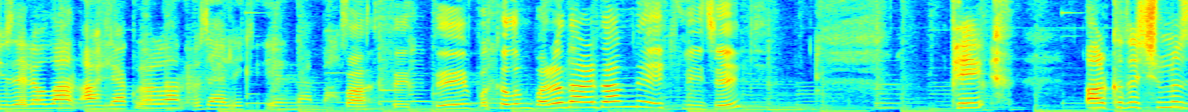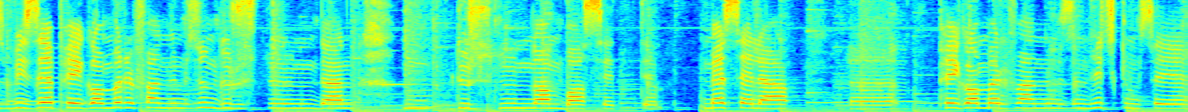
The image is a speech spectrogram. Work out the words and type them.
güzel olan, ahlaklı olan özelliklerinden bahsetti. Bahsetti. Bakalım Baran Erdem ne ekleyecek? Pe arkadaşımız bize Peygamber Efendimizin dürüstlüğünden dürüstlüğünden bahsetti. Mesela e, Peygamber Efendimizin hiç kimseye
